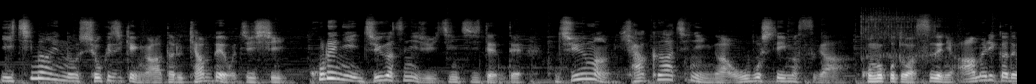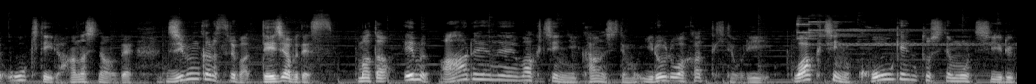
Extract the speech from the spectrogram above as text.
1万円の食事券が当たるキャンペーンを実施。これに10月21日時点で10万108人が応募していますが、このことはすでにアメリカで起きている話なので、自分からすればデジャブです。また mRNA ワクチンに関しても色々分かってきており、ワクチンの抗原として用いる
